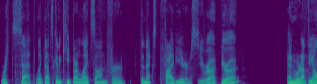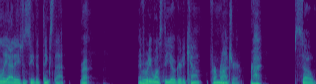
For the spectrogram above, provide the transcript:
we're set. Like that's going to keep our lights on for the next five years. You're right. You're right. And we're not the only ad agency that thinks that. Right. Everybody wants the yogurt account from Right. Roger. Right. So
